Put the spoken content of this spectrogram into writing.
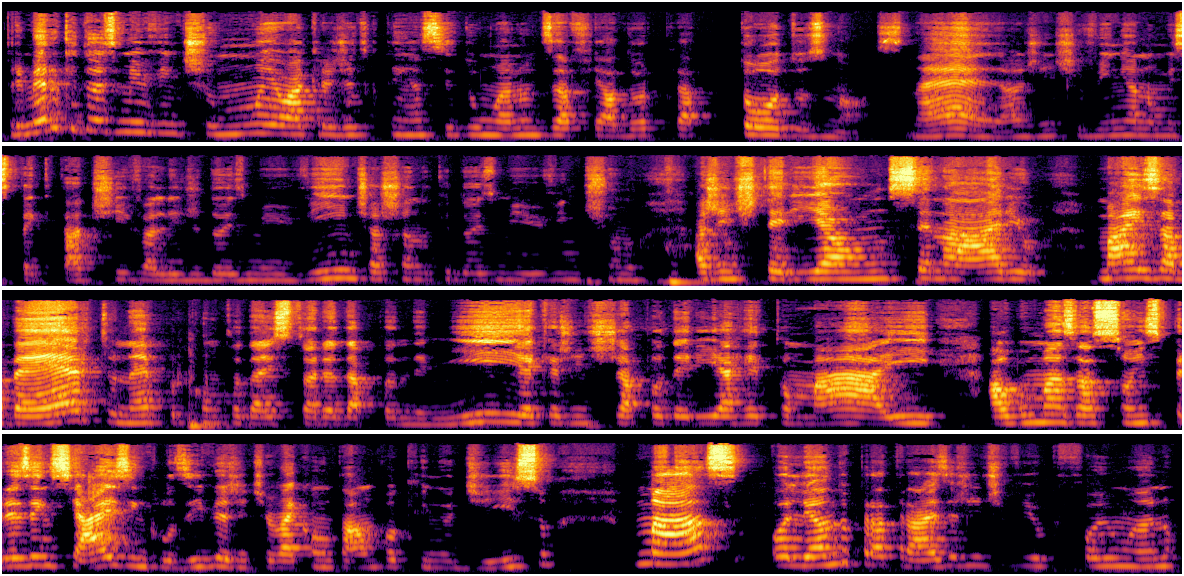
Primeiro que 2021 eu acredito que tenha sido um ano desafiador para todos nós, né? A gente vinha numa expectativa ali de 2020, achando que 2021 a gente teria um cenário mais aberto, né, por conta da história da pandemia, que a gente já poderia retomar aí algumas ações presenciais, inclusive, a gente vai contar um pouquinho disso. Mas, olhando para trás, a gente viu que foi um ano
